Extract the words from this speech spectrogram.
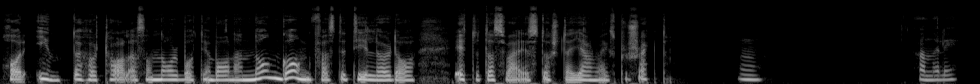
har inte hört talas om Norrbotniabanan någon gång fast det tillhör då ett av Sveriges största järnvägsprojekt. Mm. Anneli?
